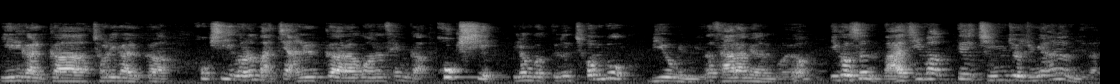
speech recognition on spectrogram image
이리 갈까 저리 갈까 혹시 이거는 맞지 않을까라고 하는 생각 혹시 이런 것들은 전부 미혹입니다. 사람이 하는 거예요. 이것은 마지막 때 징조 중에 하나입니다.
